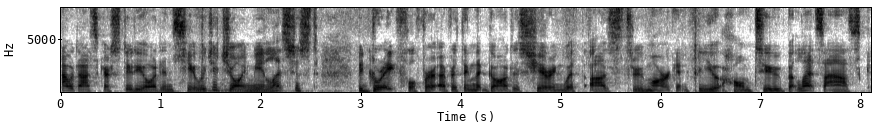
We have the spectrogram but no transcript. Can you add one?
I would ask our studio audience here, would you join me and let's just be grateful for everything that God is sharing with us through Margaret and for you at home too. But let's ask.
